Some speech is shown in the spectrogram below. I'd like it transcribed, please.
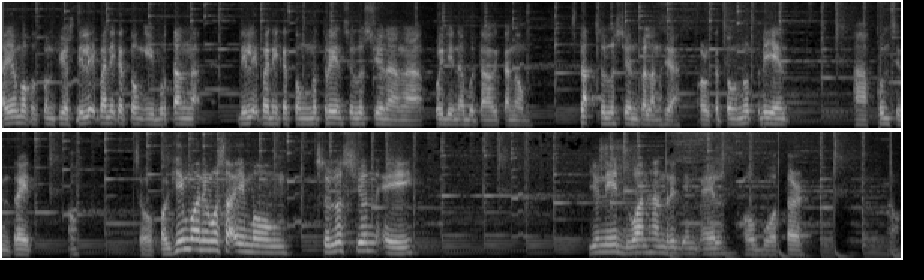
ayaw mo ka confuse dili pa ni katong ibutang dili pa ni katong nutrient solution na nga pwede na butang tanom stock solution pa lang siya or katong nutrient uh, concentrate no? So paghimo nimo sa imong solution A you need 100 ml of water. No?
